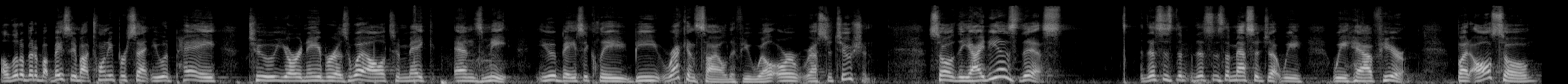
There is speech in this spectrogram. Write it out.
a little bit about, basically about 20% you would pay to your neighbor as well to make ends meet. You would basically be reconciled, if you will, or restitution. So the idea is this. This is the, this is the message that we, we have here. But also,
